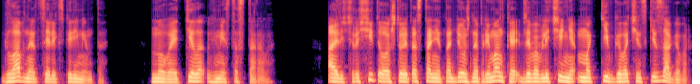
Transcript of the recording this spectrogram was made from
главная цель эксперимента. Новое тело вместо старого. Арич рассчитывал, что это станет надежной приманкой для вовлечения Макки в гавачинский заговор,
